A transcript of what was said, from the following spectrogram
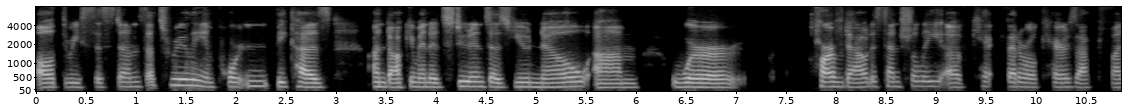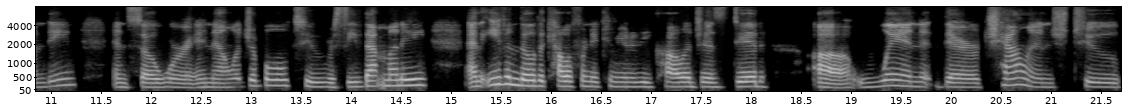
all three systems. That's really important because undocumented students, as you know, um, were carved out essentially of federal CARES Act funding, and so were ineligible to receive that money. And even though the California community colleges did uh, win their challenge to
